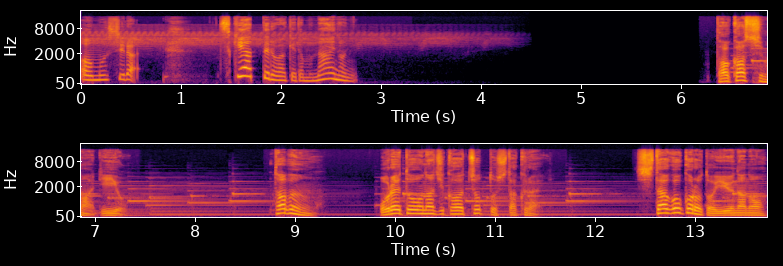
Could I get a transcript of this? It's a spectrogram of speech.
面白い。付き合ってるわけでもないのに。高島リオ多分俺と同じかちょっとしたくらい。下心という名の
